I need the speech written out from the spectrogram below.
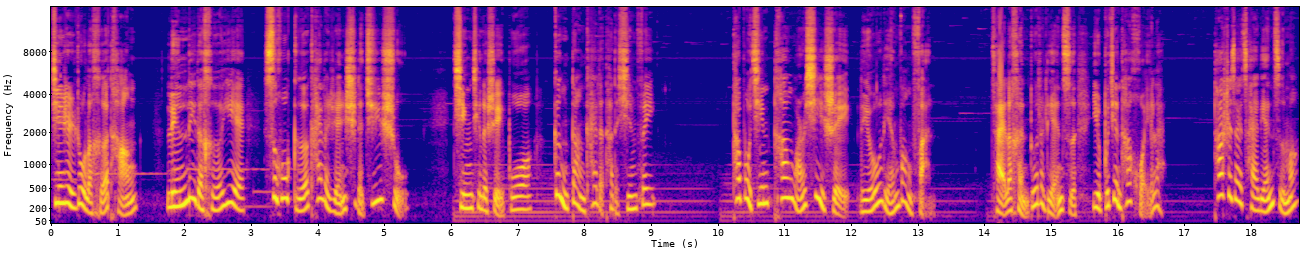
今日入了荷塘，林立的荷叶似乎隔开了人世的拘束，清清的水波更荡开了他的心扉。他不禁贪玩戏水，流连忘返，采了很多的莲子，也不见他回来。他是在采莲子吗？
